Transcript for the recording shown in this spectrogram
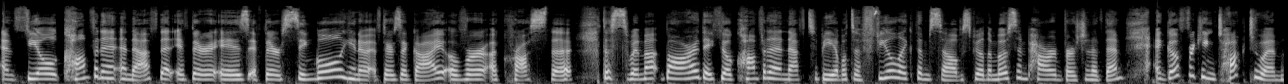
and feel confident enough that if there is, if they're single, you know, if there's a guy over across the, the swim up bar, they feel confident enough to be able to feel like themselves, feel the most empowered version of them and go freaking talk to him.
